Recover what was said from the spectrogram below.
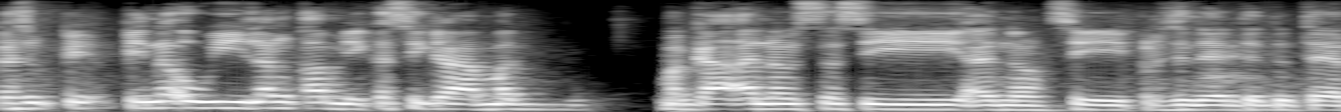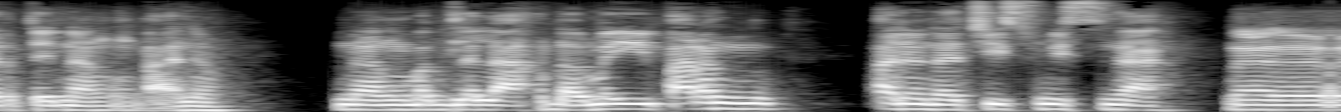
kasi pi- pinauwi lang kami kasi nga mag, mag-a-announce na si, ano, si Presidente Duterte ng, ano, ng magla-lockdown. May parang, ano na, chismis na, na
